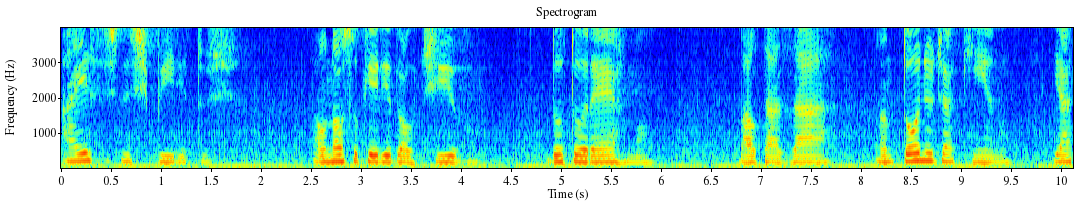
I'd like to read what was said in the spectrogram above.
a esses espíritos, ao nosso querido altivo, Dr. Herman, Baltazar, Antônio de Aquino e a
